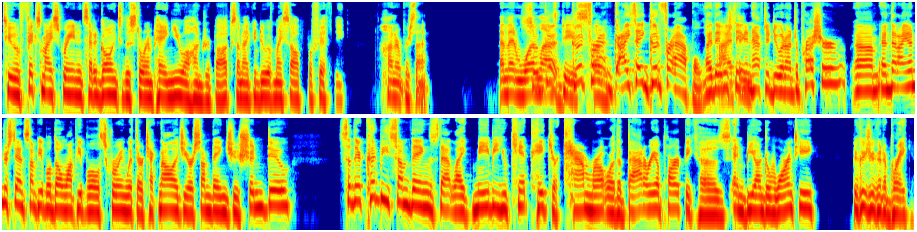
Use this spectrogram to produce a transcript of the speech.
to fix my screen instead of going to the store and paying you a hundred bucks, and I can do it myself for fifty. Hundred percent. And then one so last good. piece. Good for of- I say good for Apple. I, they I wish they didn't have to do it under pressure. Um, and then I understand some people don't want people screwing with their technology or some things you shouldn't do. So there could be some things that like maybe you can't take your camera or the battery apart because and be under warranty because you're going to break it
